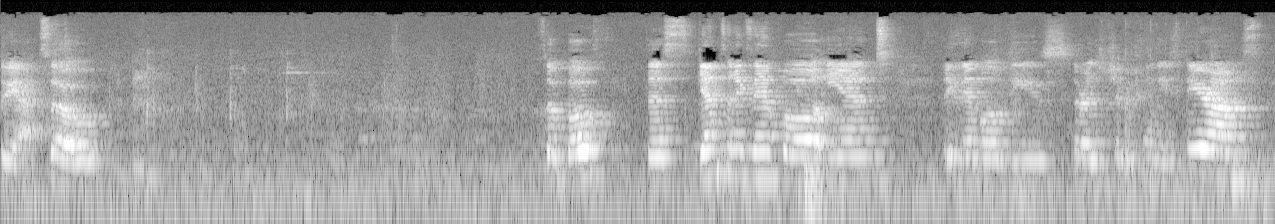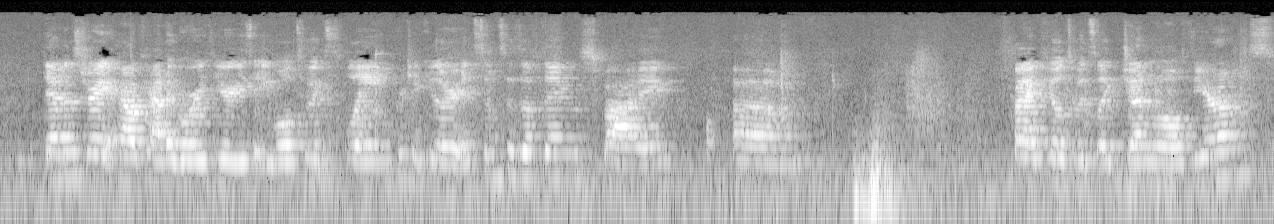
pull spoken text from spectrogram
So yeah, so both this Gentzen example and the example of these, the relationship between these theorems demonstrate how category theory is able to explain particular instances of things by um, by appeal to its like general theorems.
